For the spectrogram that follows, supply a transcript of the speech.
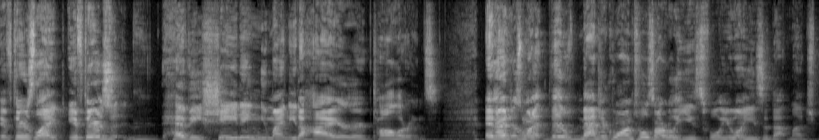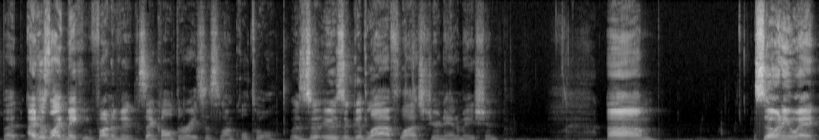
if there's like if there's heavy shading, you might need a higher tolerance. And I just want the magic wand tool is not really useful. You won't use it that much, but I just like making fun of it because I call it the racist uncle tool. It was it was a good laugh last year in animation. Um, so anyway,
